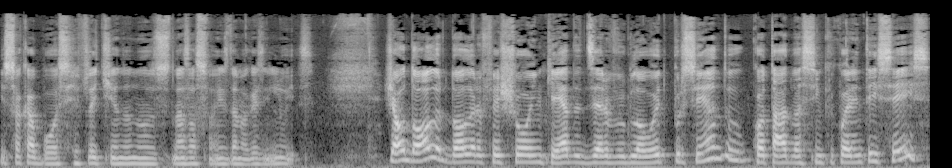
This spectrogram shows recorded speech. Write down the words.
isso acabou se refletindo nos, nas ações da Magazine Luiza. Já o dólar, o dólar fechou em queda de 0,8%, cotado a 5,46.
